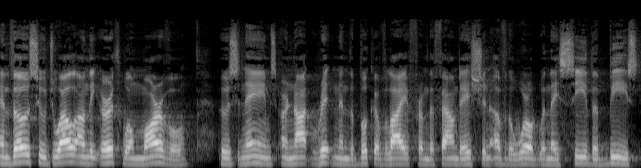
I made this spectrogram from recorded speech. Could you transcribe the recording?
And those who dwell on the earth will marvel, whose names are not written in the book of life from the foundation of the world when they see the beast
